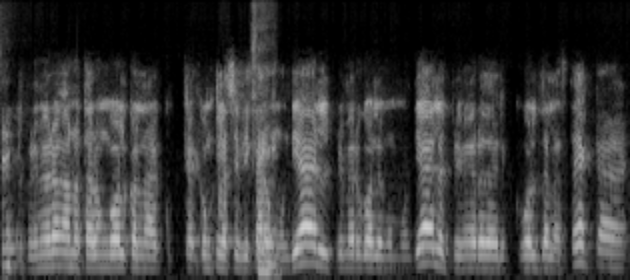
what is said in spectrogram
El primero en anotar un gol con, la, con clasificar un mundial, el primer gol en un mundial, el primero del gol del Azteca,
